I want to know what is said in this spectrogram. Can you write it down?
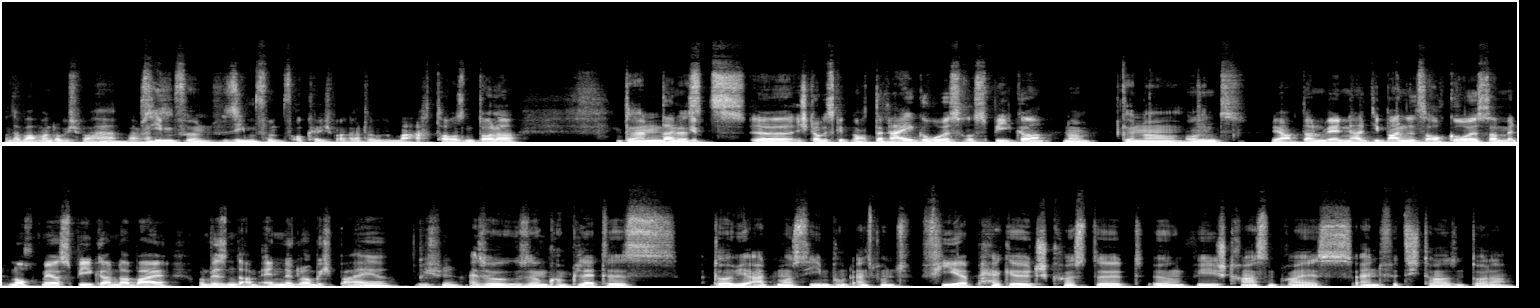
Und da war man, glaube ich, war, war 7,5. 7,5, okay, ich war gerade bei 8000 Dollar. Dann, dann gibt's, äh, ich glaube, es gibt noch drei größere Speaker. Ne? Genau. Und ja, dann werden halt die Bundles auch größer mit noch mehr Speakern dabei. Und wir sind am Ende, glaube ich, bei wie viel? Also so ein komplettes Dolby Atmos 7.1.4 Package kostet irgendwie Straßenpreis 41.000 Dollar.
